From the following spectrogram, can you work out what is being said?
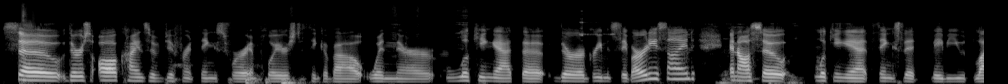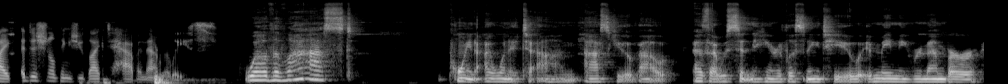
so there's all kinds of different things for employers to think about when they're looking at the their agreements they've already signed and also looking at things that maybe you'd like additional things you'd like to have in that release well the last point I wanted to um, ask you about as I was sitting here listening to you, it made me remember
